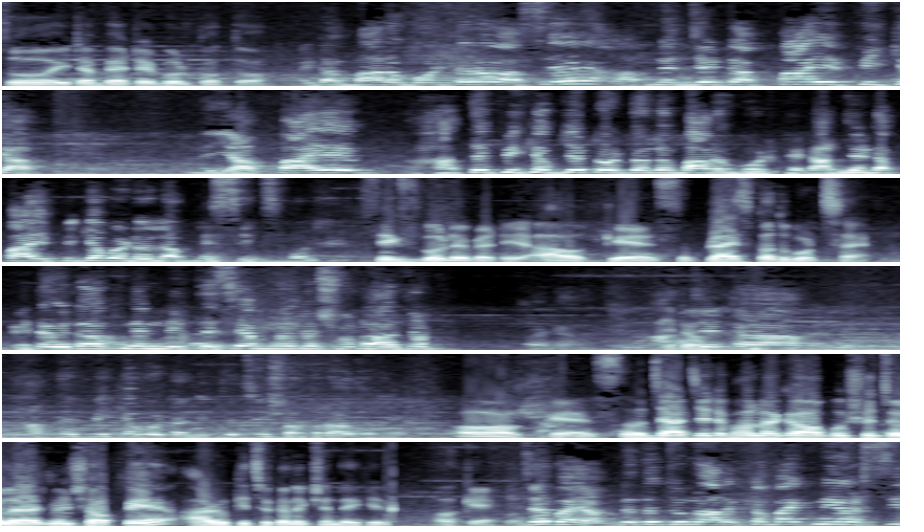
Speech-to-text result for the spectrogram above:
সো এটা ব্যাটারি বোর্ড কত? এটা বারো ভোল্টেরও আছে আপনার যেটা পায়ে পিক আপ ইয়া পায়ে হাতে পিক আপ যেটা ওটা হলো বারো ভোল্টের আর যেটা পায়ে ওটা হলো আপনি ভোল্টের ব্যাটারি ওকে সো প্রাইস কত পড়ছে? এটা হলো নিতেছি টাকা। আর এটা- যেটা হাতে ওটা নিতেছি টাকা। ওকে সো যার যেটা ভালো লাগে অবশ্যই চলে আসবেন শপে আরও কিছু কালেকশন দেখি ওকে যে ভাই আপনাদের জন্য আরেকটা বাইক নিয়ে আসছি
